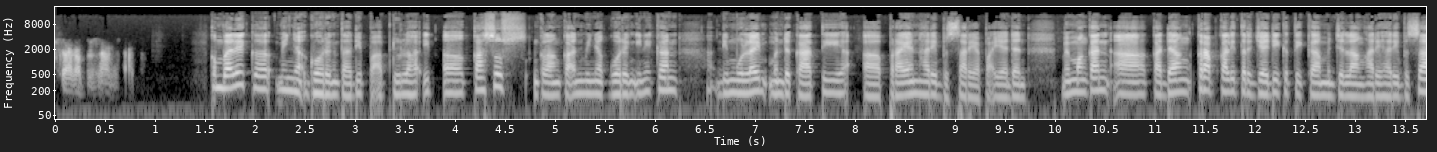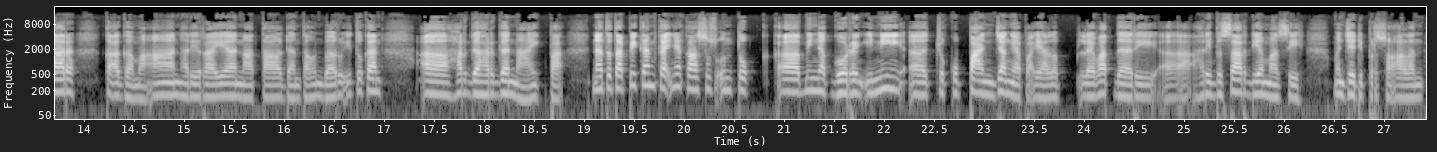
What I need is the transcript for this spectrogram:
secara bersama-sama Kembali ke minyak goreng tadi Pak Abdullah, uh, kasus kelangkaan minyak goreng ini kan dimulai mendekati uh, perayaan hari besar ya Pak ya dan memang kan uh, kadang kerap kali terjadi ketika menjelang hari-hari besar, keagamaan, hari raya, Natal dan tahun baru itu kan harga-harga naik Pak. Nah tetapi kan kayaknya kasus untuk minyak goreng ini cukup panjang ya Pak ya le lewat dari hari besar dia masih menjadi persoalan.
